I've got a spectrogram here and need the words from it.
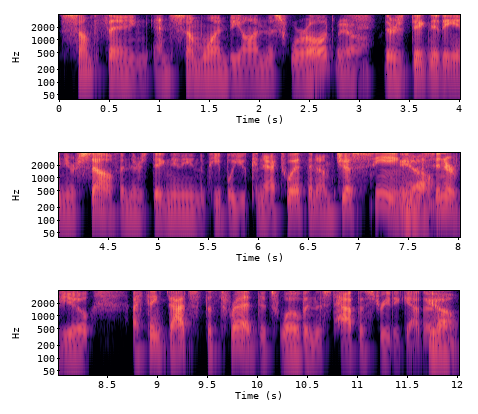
something and someone beyond this world yeah. there's dignity in yourself and there's dignity in the people you connect with and i'm just seeing in this interview i think that's the thread that's woven this tapestry together Yeah.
